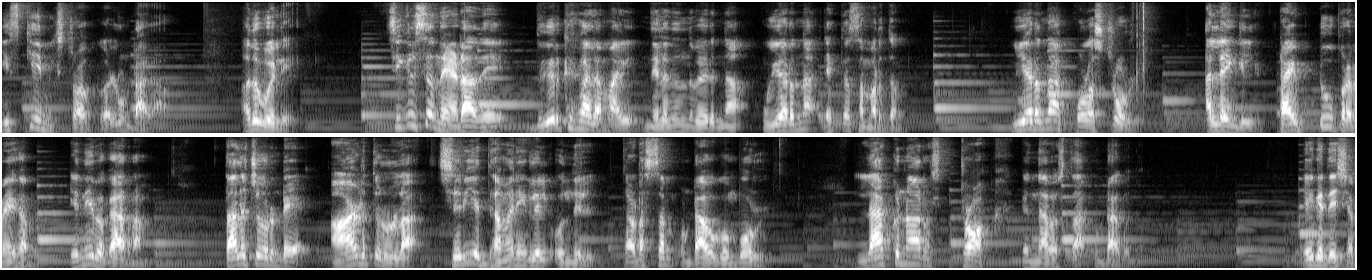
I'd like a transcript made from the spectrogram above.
ഇസ്കീമിക് സ്ട്രോക്കുകൾ ഉണ്ടാകാം. അതുപോലെ ചികിത്സ നേടാതെ ദീർഘകാലമായി നിലനിന്ന് വരുന്ന ഉയർന്ന രക്തസമ്മർദ്ദം ഉയർന്ന കൊളസ്ട്രോൾ അല്ലെങ്കിൽ ടൈപ്പ് ടു പ്രമേഹം എന്നിവ കാരണം തലച്ചോറിന്റെ ആഴത്തിലുള്ള ചെറിയ ധമനികളിൽ ഒന്നിൽ തടസ്സം ഉണ്ടാകുമ്പോൾ ലാക്കുനാർ സ്ട്രോക്ക് എന്ന അവസ്ഥ ഉണ്ടാകുന്നു. ഏകദേശം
